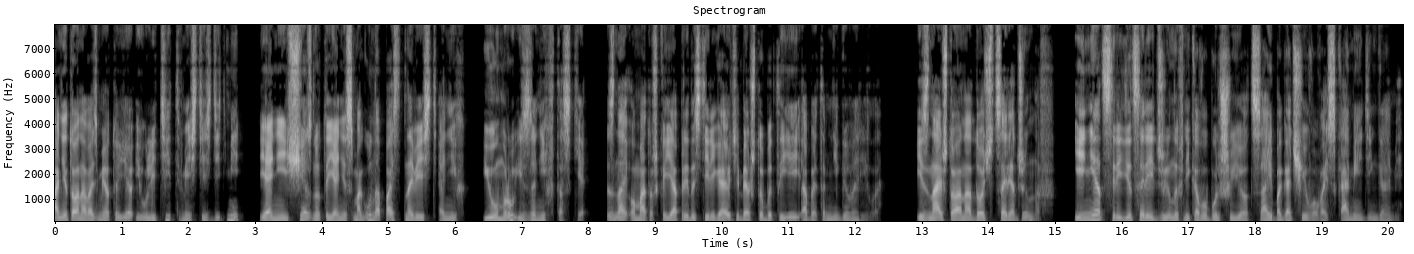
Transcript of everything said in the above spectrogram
А не то она возьмет ее и улетит вместе с детьми, и они исчезнут, и я не смогу напасть на весть о них и умру из-за них в тоске. Знай, о матушка, я предостерегаю тебя, чтобы ты ей об этом не говорила. И знай, что она дочь царя джиннов. И нет среди царей джиннов никого больше ее отца и богаче его войсками и деньгами.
